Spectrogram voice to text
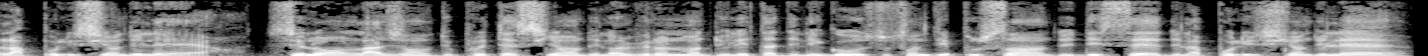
à la pollution de l'air. Selon l'Agence de protection de l'environnement de l'État de Lagos, 70% des décès de la pollution de l'air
